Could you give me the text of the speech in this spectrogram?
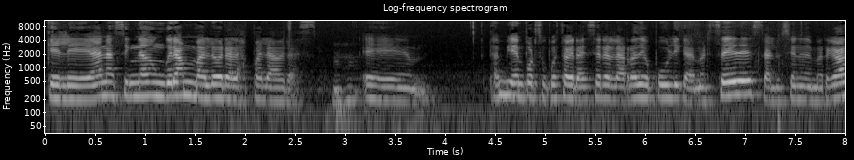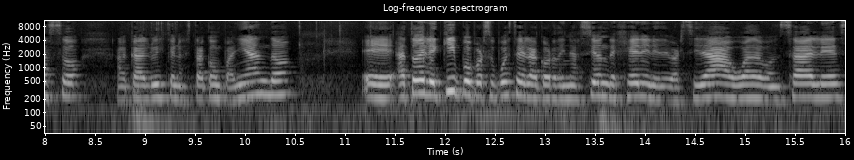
que le han asignado un gran valor a las palabras. Eh, también, por supuesto, agradecer a la Radio Pública de Mercedes, a Luciano de Mergazo, acá Luis que nos está acompañando. Eh, a todo el equipo, por supuesto, de la Coordinación de Género y Diversidad, a Guada González,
